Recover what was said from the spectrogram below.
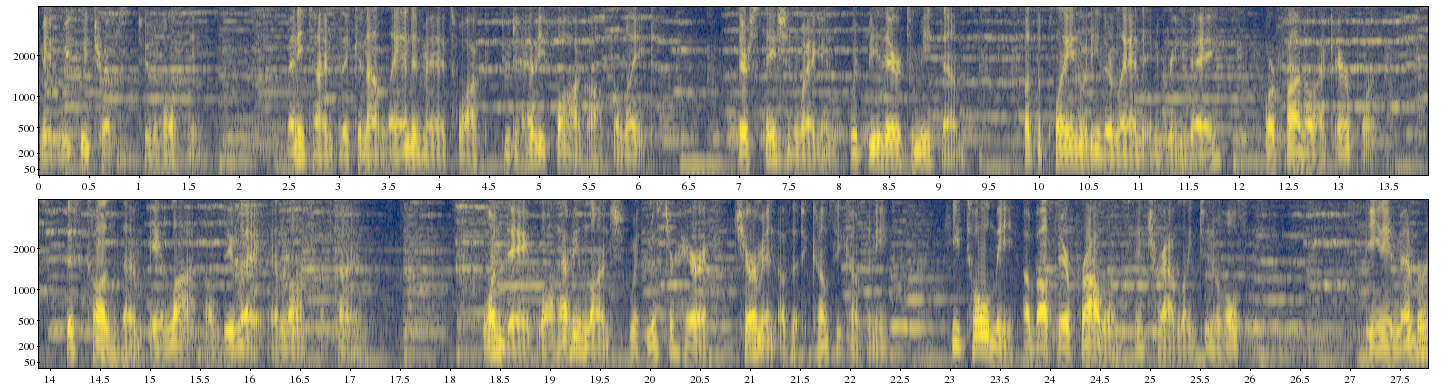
made weekly trips to New Holstein. Many times they could not land in Manitowoc due to heavy fog off the lake. Their station wagon would be there to meet them, but the plane would either land in Green Bay or Fond du Lac Airport. This caused them a lot of delay and loss of time. One day, while having lunch with Mr. Herrick, chairman of the Tecumseh Company, he told me about their problems in traveling to New Holstein. Being a member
